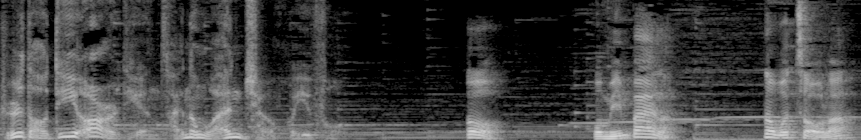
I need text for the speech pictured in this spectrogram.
直到第二天才能完全恢复。哦，我明白了，那我走了，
